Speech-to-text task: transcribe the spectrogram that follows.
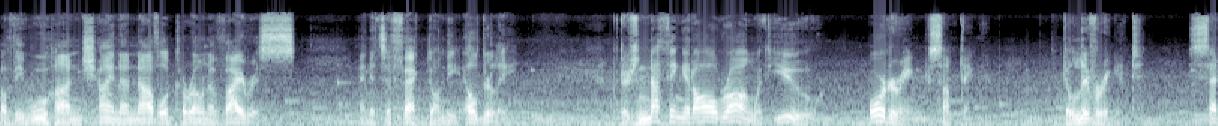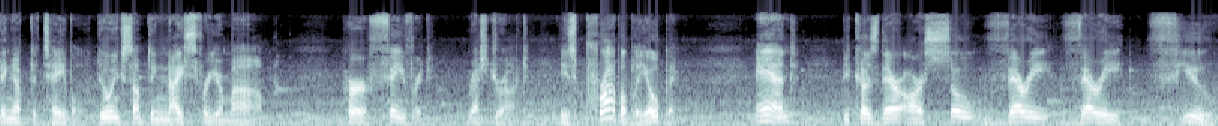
of the Wuhan, China novel coronavirus and its effect on the elderly. But there's nothing at all wrong with you ordering something, delivering it, setting up the table, doing something nice for your mom. Her favorite restaurant is probably open. And because there are so very, very few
